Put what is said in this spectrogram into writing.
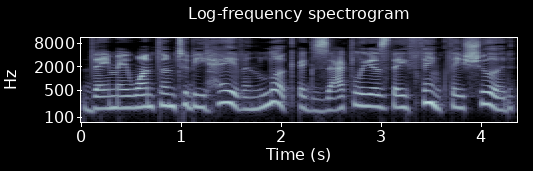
they may want them to behave and look exactly as they think they should.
